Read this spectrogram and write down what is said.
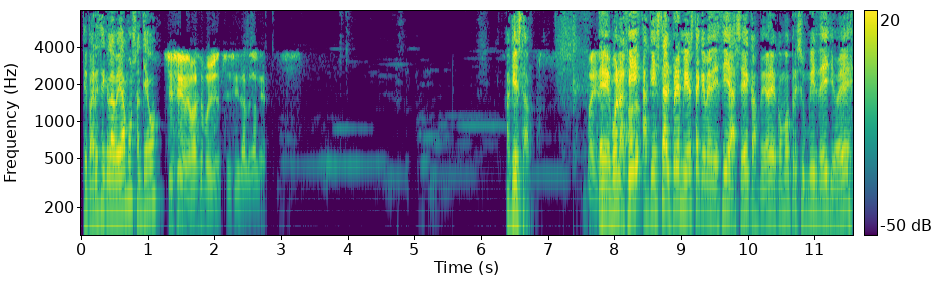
¿Te parece que la veamos, Santiago? Sí, sí, me parece muy bien. Sí, sí, dale, dale. Aquí está. Eh, bueno, aquí, aquí está el premio este que me decías, ¿eh? Campeones, ¿cómo presumir de ello, eh?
